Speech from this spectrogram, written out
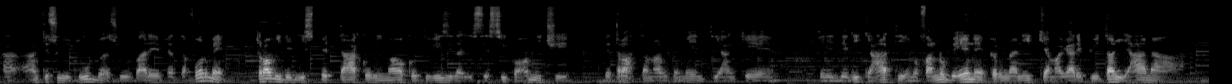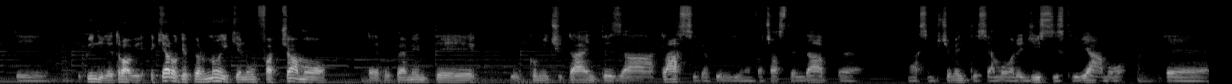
anche su YouTube, su varie piattaforme, trovi degli spettacoli no, condivisi dagli stessi comici che trattano argomenti anche eh, delicati e lo fanno bene per una nicchia magari più italiana e, e quindi le trovi. È chiaro che per noi che non facciamo eh, propriamente comicità intesa classica, quindi non facciamo stand up, eh, ma semplicemente siamo registi, scriviamo, eh,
